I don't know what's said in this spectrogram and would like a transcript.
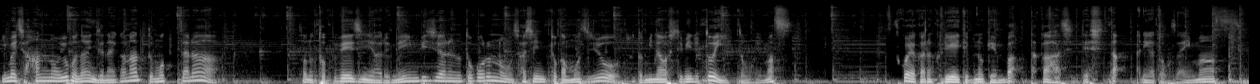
いまいち反応良くないんじゃないかなと思ったら、そのトップページにあるメインビジュアルのところの写真とか文字をちょっと見直してみるといいと思います。健やかなクリエイティブの現場、高橋でした。ありがとうございます。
